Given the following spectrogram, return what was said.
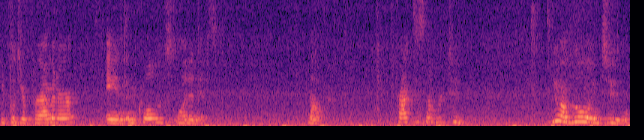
you put your parameter and in quotes what it is. Now, practice number two. You are going to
